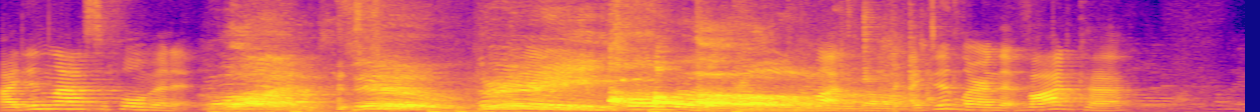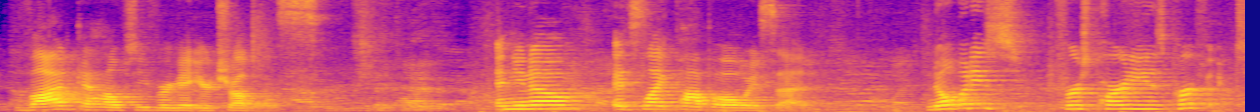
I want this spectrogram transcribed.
I didn't last a full minute. One, two, three. But I did learn that vodka, vodka helps you forget your troubles. And you know, it's like Papa always said. Nobody's first party is perfect.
